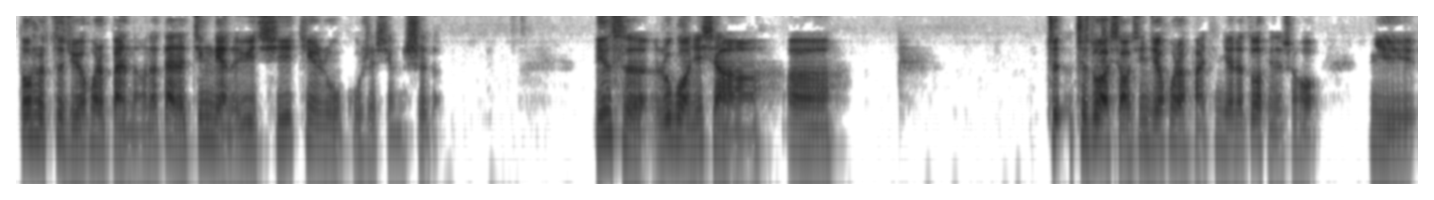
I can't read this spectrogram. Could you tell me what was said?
都是自觉或者本能的带着经典的预期进入故事形式的。因此，如果你想，呃，制制作小情节或者反情节的作品的时候，你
